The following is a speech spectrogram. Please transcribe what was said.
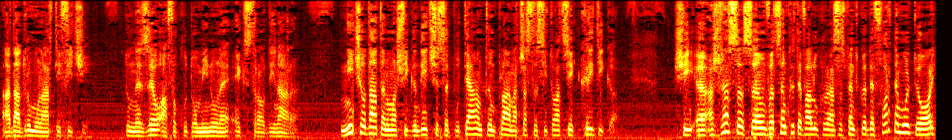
a dat drumul la artificii. Dumnezeu a făcut o minune extraordinară. Niciodată nu m-aș fi gândit ce se putea întâmpla în această situație critică. Și uh, aș vrea să, să învățăm câteva lucruri astăzi, pentru că de foarte multe ori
